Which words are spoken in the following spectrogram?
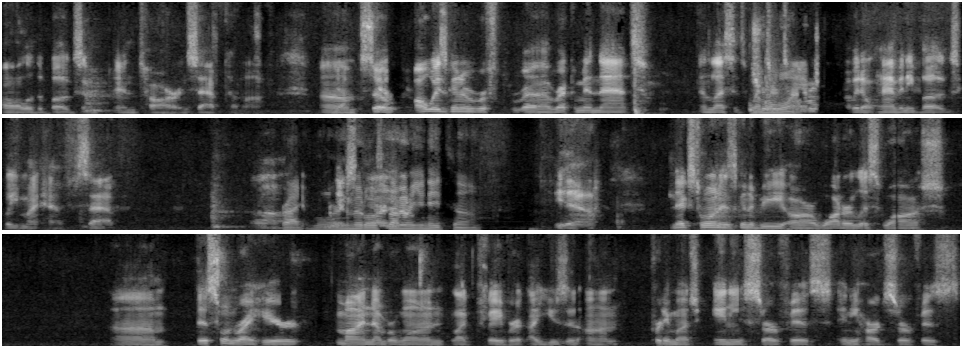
all of the bugs and, and tar and sap come off. Um, So always going to ref, uh, recommend that unless it's Sure. winter time. We don't have any bugs, but you might have sap. Um, Right. Well, we're in the middle of summer. You need some. yeah. Next one is going to be our waterless wash. Um, this one right here, my number one like favorite. I use it on pretty much any surface, any hard surface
